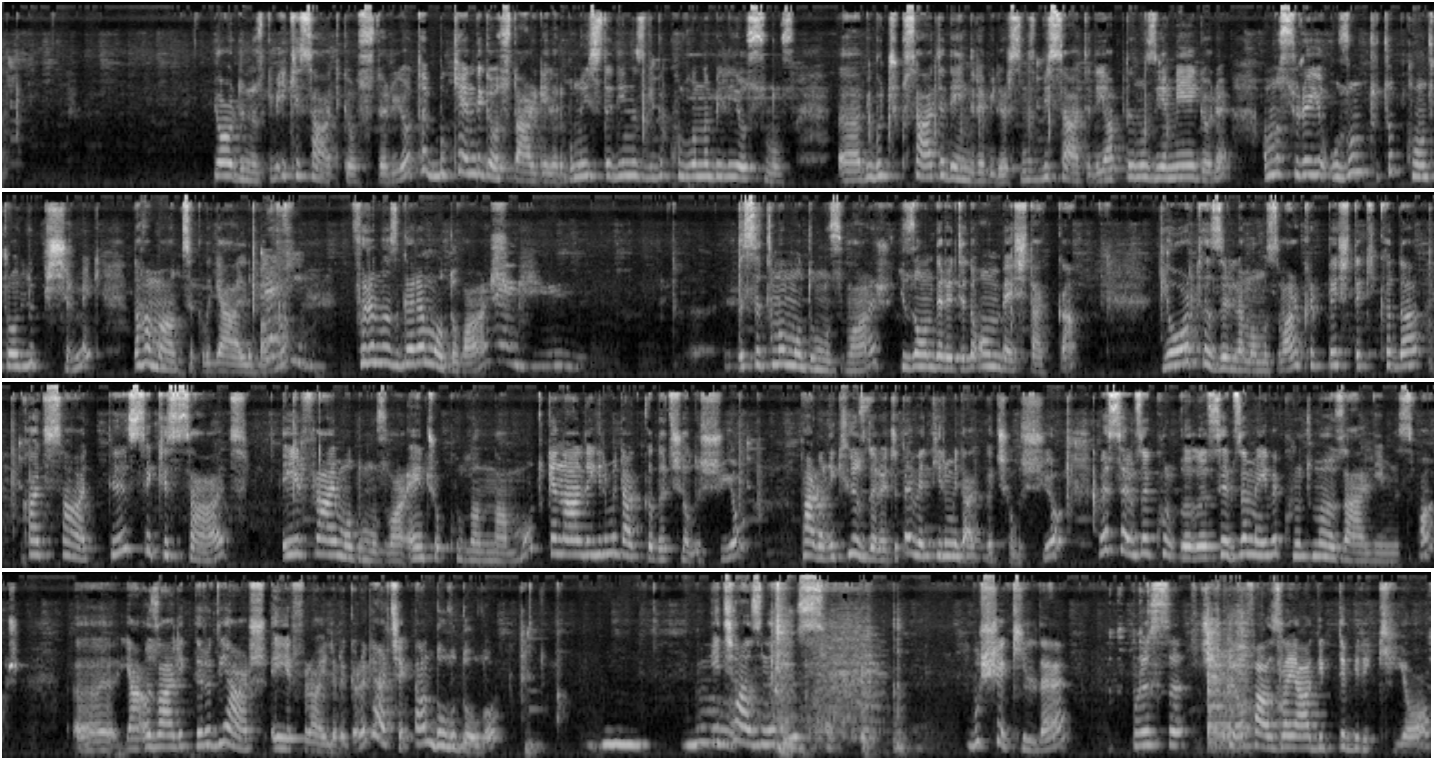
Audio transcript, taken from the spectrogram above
Gördüğünüz gibi 2 saat gösteriyor. Tabi bu kendi göstergeleri. Bunu istediğiniz gibi kullanabiliyorsunuz. Ee, bir buçuk saate de indirebilirsiniz. Bir saate de yaptığınız yemeğe göre. Ama süreyi uzun tutup kontrollü pişirmek daha mantıklı geldi bana. Fırın ızgara modu var. Isıtma modumuz var. 110 derecede 15 dakika. Yoğurt hazırlamamız var. 45 dakikada kaç saatti? 8 saat. Airfry modumuz var. En çok kullanılan mod. Genelde 20 dakikada çalışıyor. Pardon 200 derecede evet 20 dakika çalışıyor. Ve sebze sebze meyve kurutma özelliğimiz var. Yani özellikleri diğer airfryer'lara göre gerçekten dolu dolu. İç haznemiz bu şekilde. Burası çıkıyor. Fazla yağ dipte birikiyor.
